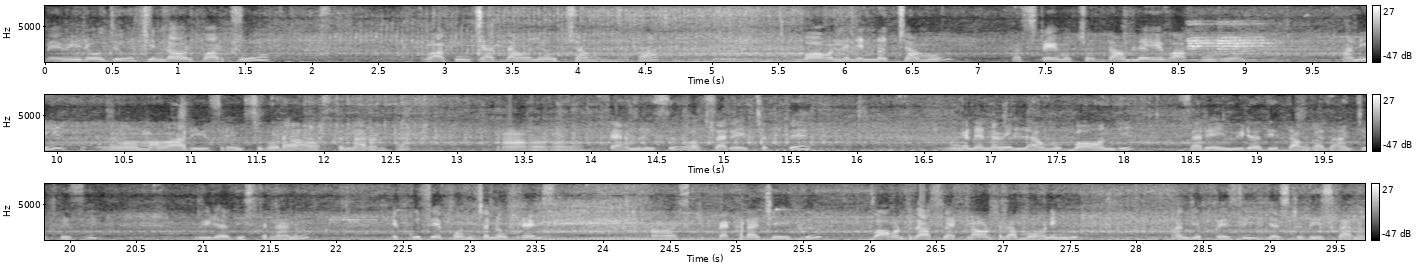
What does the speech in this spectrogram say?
మేము ఈరోజు చిందావరి పార్కు వాకింగ్ చేద్దామని వచ్చామన్నమాట. బాగుంది నిన్న వచ్చాము. ఫస్ట్ టైం చూద్దాంలే వాకింగ్ అని మా వారి ఫ్రెండ్స్ కూడా వస్తున్నారంట. ఫ్యామిలీస్ ఒకసారి చెప్తే ఇంకా నిన్న వెళ్ళాము బాగుంది. సరే వీడియో తీద్దాం కదా అని చెప్పేసి వీడియో తీస్తున్నాను. ఎక్కువసేపు ఉంచను ఫ్రెండ్స్ స్కిప్ ఎక్కడా చేయొద్దు. బాగుంటుంది అసలు ఎట్లా ఉంటుందా మార్నింగ్ అని చెప్పేసి జస్ట్ తీస్తాను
